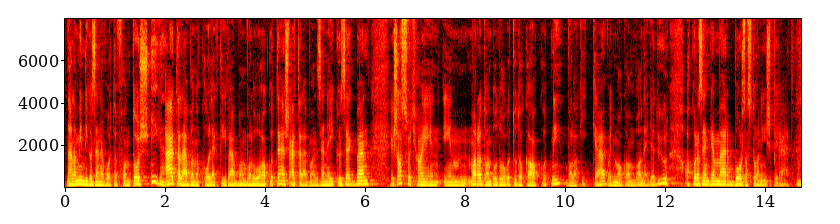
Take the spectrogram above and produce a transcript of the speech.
Nálam mindig a zene volt a fontos. Igen. Általában a kollektívában való alkotás, általában zenei közegben, és az, hogyha én, én maradandó dolgot tudok alkotni valakikkel, vagy magamban egyedül, akkor az engem már borzasztóan inspirált. Uh-huh.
